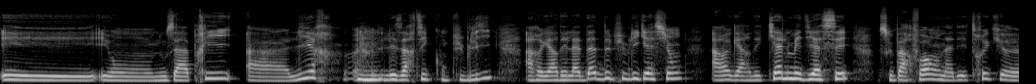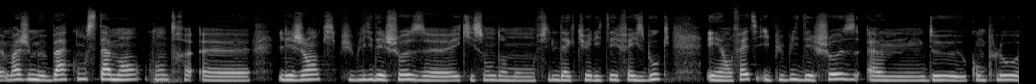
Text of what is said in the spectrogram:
Et, on nous a appris à lire mhm. les articles qu'on publie, à regarder la date de publication, à regarder quel média c'est. Parce que parfois, on a des trucs. Euh, moi, je me bats constamment contre euh, les gens qui publient des choses euh, et qui sont dans mon fil d'actualité Facebook. Et en fait, ils publient des choses de complot,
